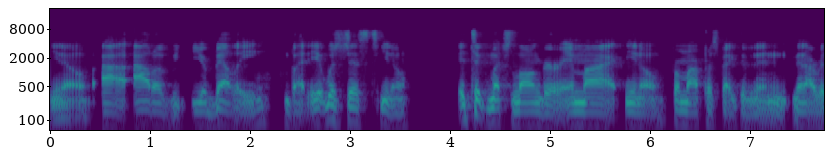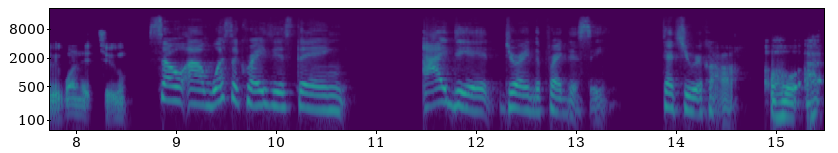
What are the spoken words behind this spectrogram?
you know, uh, out of your belly, but it was just, you know, it took much longer in my, you know, from my perspective than than I really wanted it to. So, um, what's the craziest thing I did during the pregnancy that you recall? Oh, I,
